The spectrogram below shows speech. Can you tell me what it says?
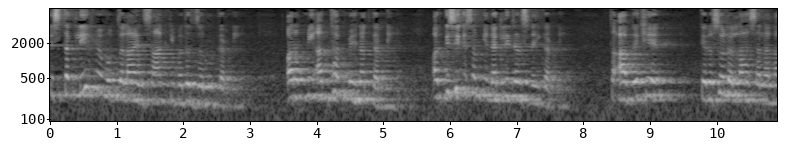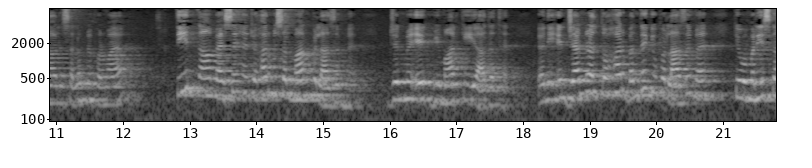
اس تکلیف میں مبتلا انسان کی مدد ضرور کرنی ہے اور اپنی انتھک محنت کرنی ہے اور کسی قسم کی نیگلیجنس نہیں کرنی۔ تو آپ دیکھیے کہ رسول اللہ صلی اللہ علیہ وسلم نے فرمایا، تین کام ایسے ہیں جو ہر مسلمان پہ لازم ہے جن میں ایک بیمار کی یہ عادت ہے۔ یعنی ان جنرل تو ہر بندے کے اوپر لازم ہے کہ وہ مریض کا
